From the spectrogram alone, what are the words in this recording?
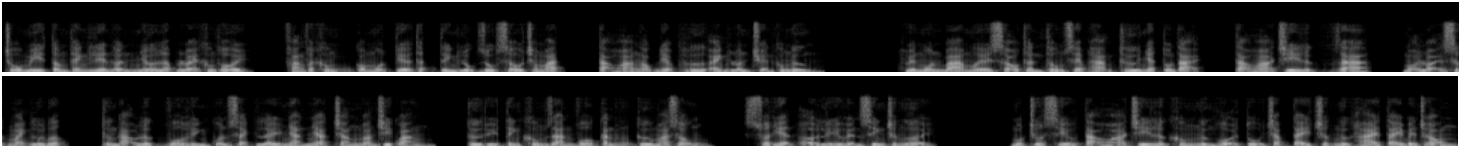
chỗ mi tâm thanh liên ấn nhớ lấp loe không thôi phản phất không có một tia thất tình lục dục sâu trong mắt, tạo hóa ngọc điệp hư ảnh luân chuyển không ngừng. Huyền môn ba mươi sáu thần thông xếp hạng thứ nhất tồn tại, tạo hóa chi lực ra, mọi loại sức mạnh lưỡi bước, từng đạo lực vô hình cuốn sạch lấy nhàn nhạt trắng đoán chi quang, từ thủy tinh không gian vô căn cứ mà sống, xuất hiện ở lý huyền sinh trước người một chút xíu tạo hóa chi lực không ngừng hội tụ chắp tay trước ngực hai tay bên trong,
